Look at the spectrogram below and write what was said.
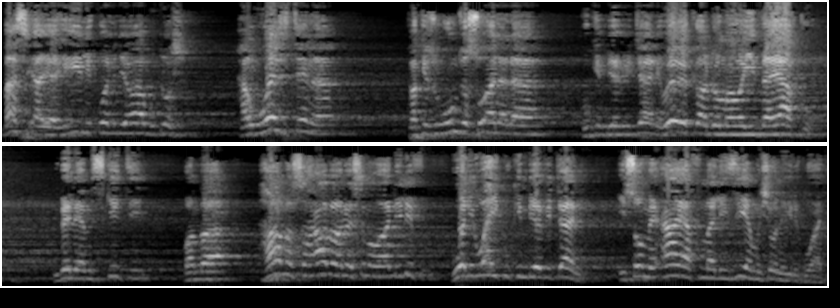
Basi aya hii ilikuwa ni jawabu tosha. Hauwezi tena pakizungumzwa suala la kukimbia vitani wewe kawa ndo mawaidha yako mbele ya msikiti kwamba hawa masahaba wanasema waadilifu waliwahi kukimbia vitani isome aya afumalizia mwishoni ilikuwaje?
